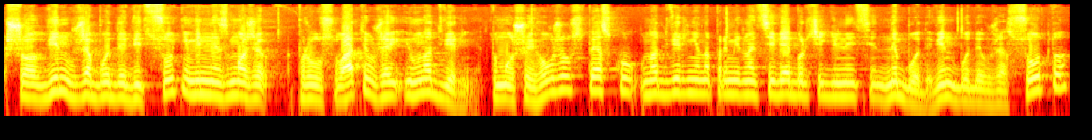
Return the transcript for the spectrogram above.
що він вже буде відсутній, він не зможе проголосувати вже і у надвірні, тому що його вже в списку у надвірні, наприклад, на цій виборчій дільниці не буде. Він буде вже суто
